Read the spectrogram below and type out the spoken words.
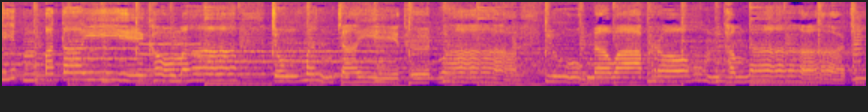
ทิตย์ปะไตเข้ามา จงมั่นใจเถิดว่า ลูกนาวาพร้อมทำหน้าที่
